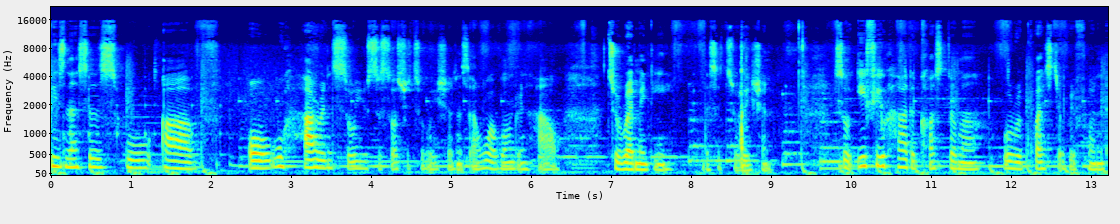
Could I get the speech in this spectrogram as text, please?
businesses who have or who aren't so used to such situations and who are wondering how to remedy the situation. So, if you had a customer who requests a refund,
